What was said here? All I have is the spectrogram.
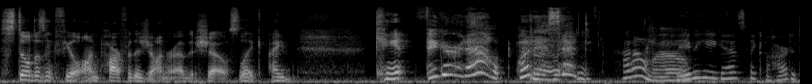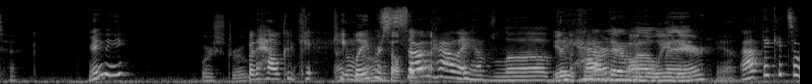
still doesn't feel on par for the genre of the show. So like I can't figure it out. What is it? I don't know. Maybe he has like a heart attack Maybe, or stroke. but how could Kate, Kate don't blame know. herself? for that? Somehow they have love. in they the have car their on the way moment. there. Yeah. I think it's a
